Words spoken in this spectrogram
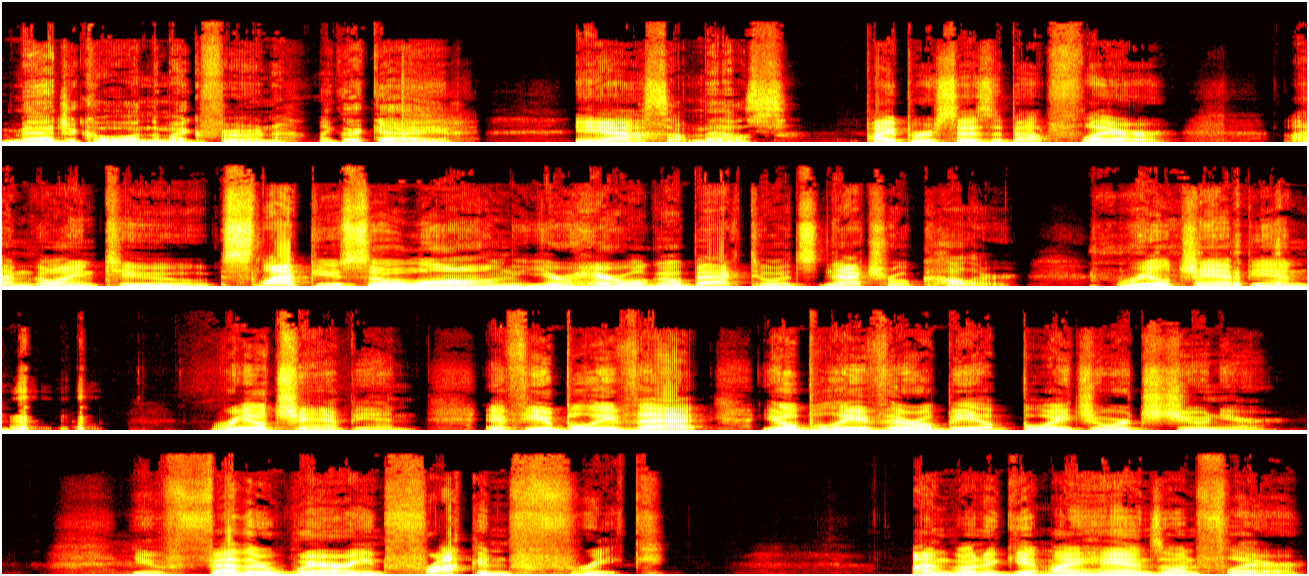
magical on the microphone. Like that guy, yeah, something else. Piper says about Flair, I'm going to slap you so long your hair will go back to its natural color. Real champion, real champion. If you believe that, you'll believe there'll be a Boy George Jr. You feather wearing frockin' freak. I'm going to get my hands on Flair,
